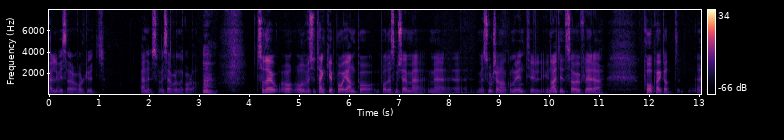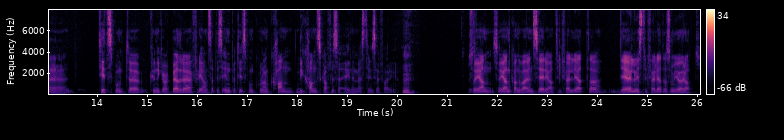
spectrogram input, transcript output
heldigvis har holdt ut ennå. Så får vi se hvordan det går da. Mm. Så det, og, og, Hvis du tenker på igjen på, på det som skjer med, med, med Solskjær når han kommer inn til United, så har jo flere påpekt at eh, tidspunktet kunne ikke vært bedre, fordi han settes inn på et tidspunkt hvor kan, de kan skaffe seg egne mestringserfaringer. Mm. Så igjen, så igjen, kan det være en serie av tilfeldigheter, delvis tilfeldigheter, som gjør at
